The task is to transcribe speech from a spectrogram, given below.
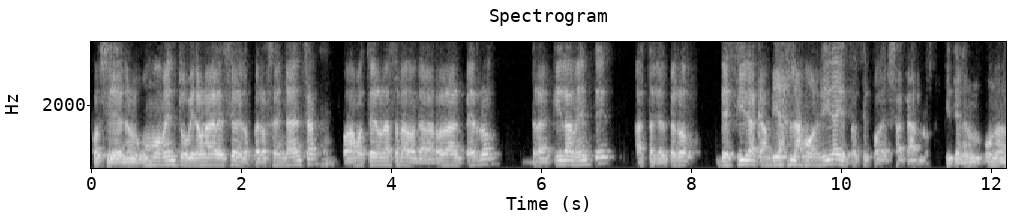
Por si en algún momento hubiera una agresión y los perros se enganchan, podamos tener una zona donde agarrar al perro tranquilamente hasta que el perro decida cambiar la mordida y entonces poder sacarlo y tener una,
